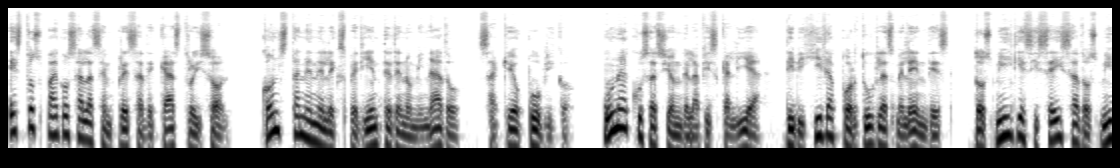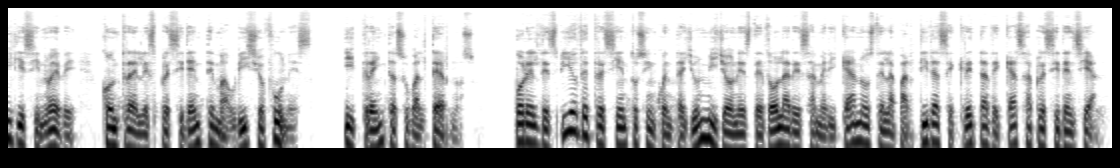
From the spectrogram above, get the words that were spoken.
Estos pagos a las empresas de Castro y Sol constan en el expediente denominado saqueo público, una acusación de la Fiscalía dirigida por Douglas Meléndez 2016 a 2019 contra el expresidente Mauricio Funes y 30 subalternos por el desvío de 351 millones de dólares americanos de la partida secreta de Casa Presidencial.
